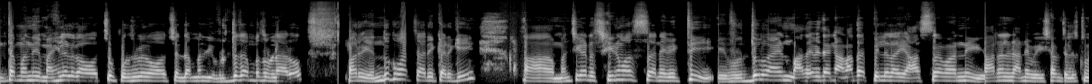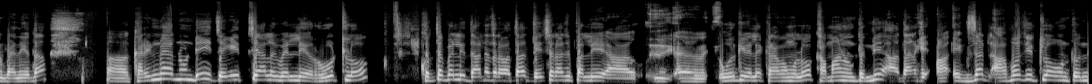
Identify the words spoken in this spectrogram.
ఎంతమంది మహిళలు కావచ్చు పురుషులు కావచ్చు ఎంతమంది వృద్ధ దంపతులు ఉన్నారు? వారు ఎందుకు వచ్చారు ఇక్కడికి? ఆ మంచిగడ్డ శ్రీనివాస్ అనే వ్యక్తి వృద్ధులు ఆయన అదేవిధంగా అనాథ పిల్లల ఆశ్రమాన్ని కారణాలు అనే విషయం తెలుసుకునే ప్రయత్నం కదా కరీంనగర్ నుండి జగిత్యాలకు వెళ్ళే రూట్లో కొత్తపల్లి దాటిన తర్వాత దేశరాజపల్లి ఊరికి వెళ్ళే క్రమంలో కమాన్ ఉంటుంది. ఆ దానికి ఎగ్జాక్ట్ ఆపోజిట్లో ఉంటుంది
